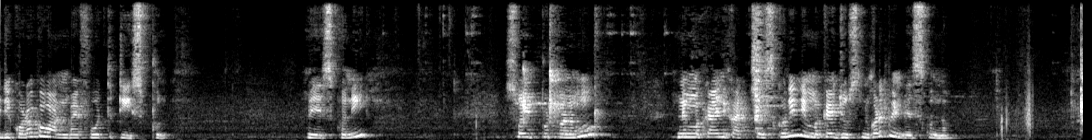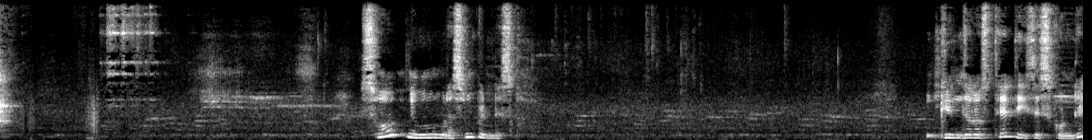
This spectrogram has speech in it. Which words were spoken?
ఇది కూడా ఒక వన్ బై ఫోర్త్ టీ స్పూన్ వేసుకొని సో ఇప్పుడు మనము నిమ్మకాయని కట్ చేసుకొని నిమ్మకాయ జ్యూస్ని కూడా పిండేసుకుందాం. సో నిమ్మ రసం పిండేసుకుందాం. గింజలు వస్తే తీసేసుకోండి.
